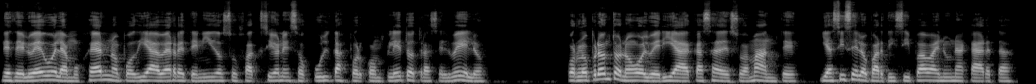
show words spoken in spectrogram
Desde luego la mujer no podía haber retenido sus facciones ocultas por completo tras el velo. Por lo pronto no volvería a casa de su amante, y así se lo participaba en una carta.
